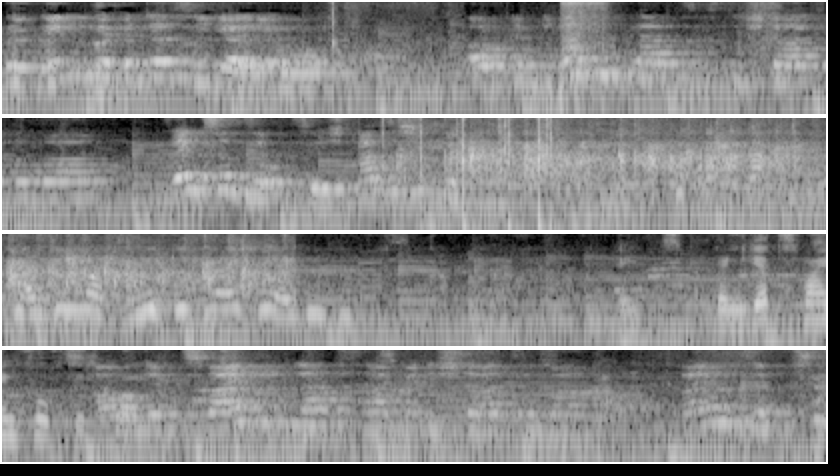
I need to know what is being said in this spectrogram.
Beginnen wir mit der Siegerehrung. Auf dem dritten Platz ist die Startnummer 76. Herzlichen Glückwunsch. Wenn jetzt 52 Auf kommt. dem zweiten Platz haben wir die Startnummer 73.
